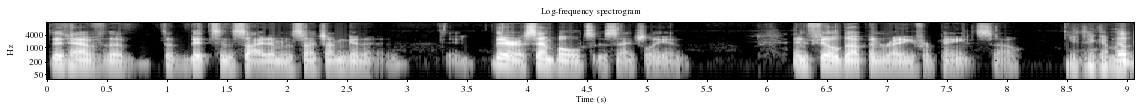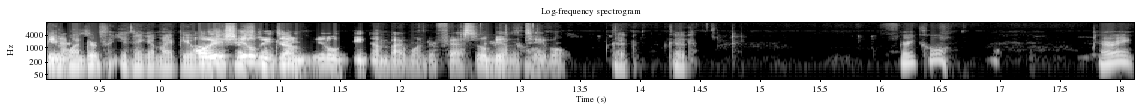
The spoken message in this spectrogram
that have the the bits inside them and such, I'm gonna they're assembled essentially and and filled up and ready for paint. So You think it It'll might be be, nice. wonder? You think it might be a oh, it'll be done. It'll be done by Wonderfest. It'll be on the cool. table. Good. Good. Very cool. All right.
